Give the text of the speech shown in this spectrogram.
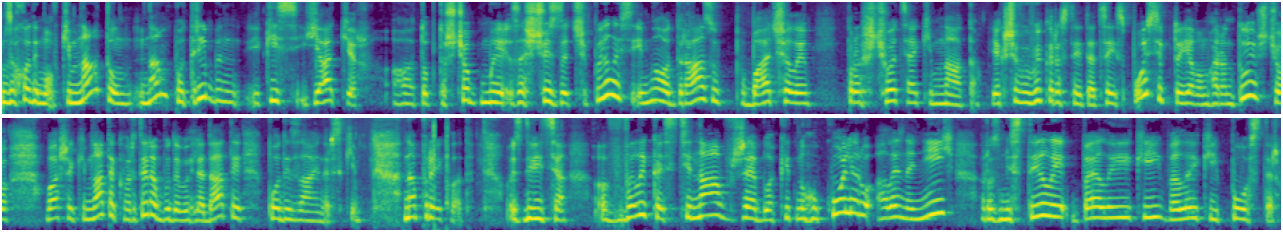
заходимо в кімнату, нам потрібен якийсь якір, тобто, щоб ми за щось зачепились, і ми одразу побачили про що ця кімната. Якщо ви використаєте цей спосіб, то я вам гарантую, що ваша кімната, квартира буде виглядати по-дизайнерськи. Наприклад, ось дивіться, велика стіна вже блакитного кольору, але на ній розмістили великий великий постер.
